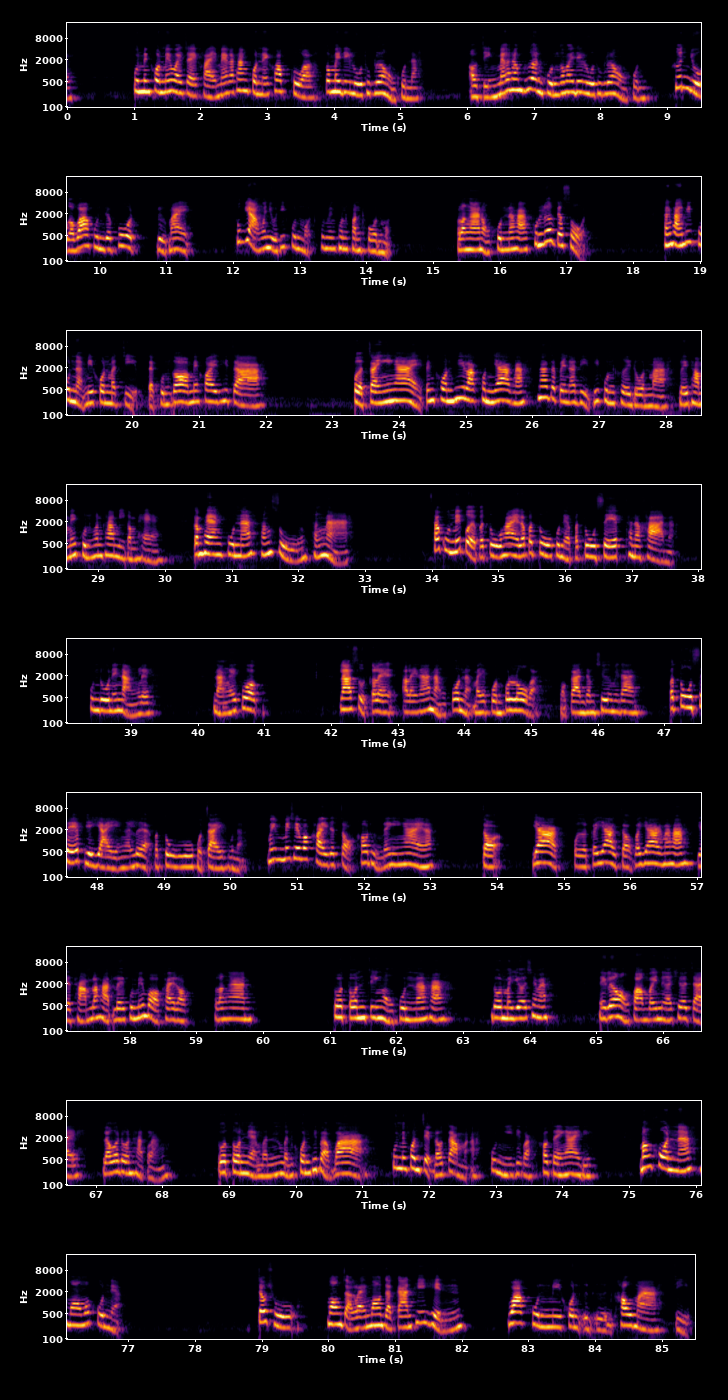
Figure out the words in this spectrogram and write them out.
คุณเป็นคนไม่ไว้ใจใคร แม้กระทั่งคนในครอบครัว ก็ไม่ได้รู้ทุกเรื่องของคุณนะเอาจริง แม้กระทั่งเพื่อนคุณก็ไม่ได้รู้ทุกเรื่องของคุณ ขึ้นอยู่กับว่าคุณจะพูดหรือไม่ ทุกอย่างมันอยู่ที่คุณหมด คุณเป็นคนคอนโทรลหมด พลังงานของคุณนะคะ คุณเลือกจะโสด ทั้งๆที่คุณน่ะมีคนมาจีบ แต่คุณก็ไม่ค่อยที่จะ เปิดใจง่าย ๆ เป็นคนที่รักคนยากนะ น่าจะเป็นอดีตที่คุณเคยโดนมา เลยทำให้คุณค่อนข้างมีกำแพงกำแพงคุณนะ ทั้งสูงทั้งหนา ถ้าคุณไม่เปิดประตูให้แล้วประตูคุณเนี่ยประตูเซฟธนาคารอะ คุณดูในหนังเลย หนังไอ้พวก ล่าสุดก็เลยอะไรนะหนังป้นอะมายากลป้นโลกอะหมอการจำชื่อไม่ได้ ประตูเซฟใหญ่ ๆ อย่างนั้นเลยอะประตูหัวใจคุณอะไม่ไม่ใช่ว่าใครจะเจาะเข้าถึงได้ง่าย ๆ นะ เจาะยากเปิดก็ยากเจาะก็ยากนะคะ อย่าถามรหัสเลยคุณไม่บอกใครหรอกพลังงาน ตัวตนจริงของคุณนะคะ โดนมาเยอะใช่ไหมในเรื่องของความไว้เนื้อเชื่อใจ แล้วก็โดนหักหลัง ตัวตนเนี่ยเหมือนเหมือนคนที่แบบว่า คุณเป็นคนเจ็บแล้วจำอะพูดงี้ดีกว่า เข้าใจง่ายดี บางคนนะ มองว่าคุณเนี่ย เจ้าชู้มองจากอะไรมองจากการที่เห็นว่าคุณมีคนอื่นๆเข้ามาจีบ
